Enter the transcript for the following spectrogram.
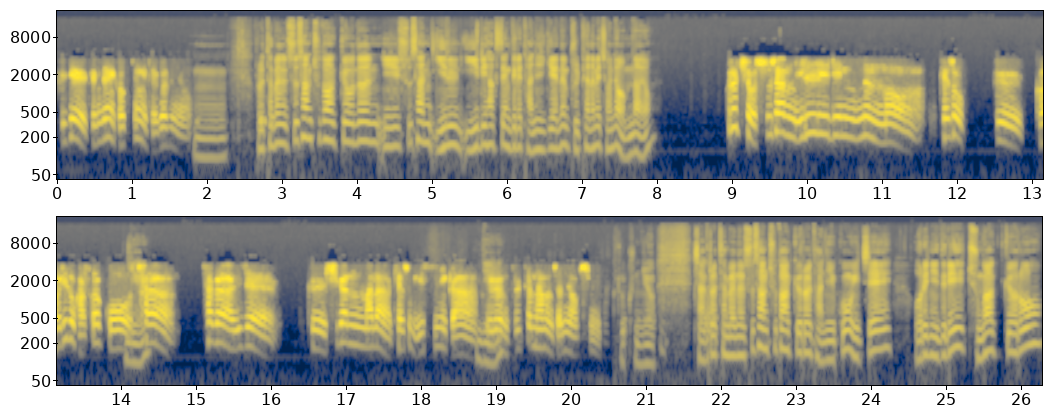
그게 굉장히 걱정이 되거든요. 음, 그렇다면 수산 초등학교는 이 수산 1, 2리 학생들이 다니기에는 불편함이 전혀 없나요? 그렇죠. 수산 1, 1위는 뭐 계속 그 거리도 가깝고 예. 차 차가 이제 그 시간마다 계속 있으니까 예. 그런 불편함은 전혀 없습니다. 그렇군요. 자, 그렇다면은 수산 초등학교를 다니고 이제 어린이들이 중학교로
